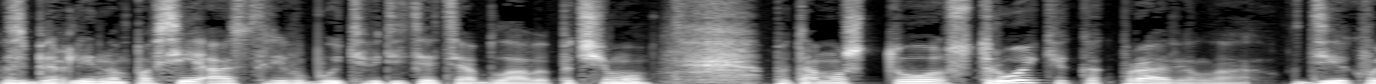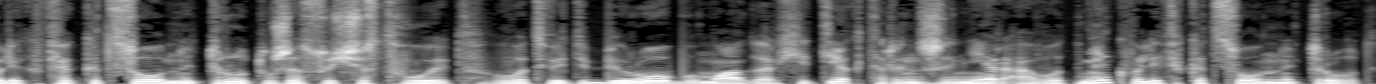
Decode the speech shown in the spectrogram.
с Берлином, по всей Австрии вы будете видеть эти облавы. Почему? Потому что стройки, как правило, где квалификационный труд уже существует вот в виде бюро, бумага, архитектор, инженер, а вот не квалификационный труд.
